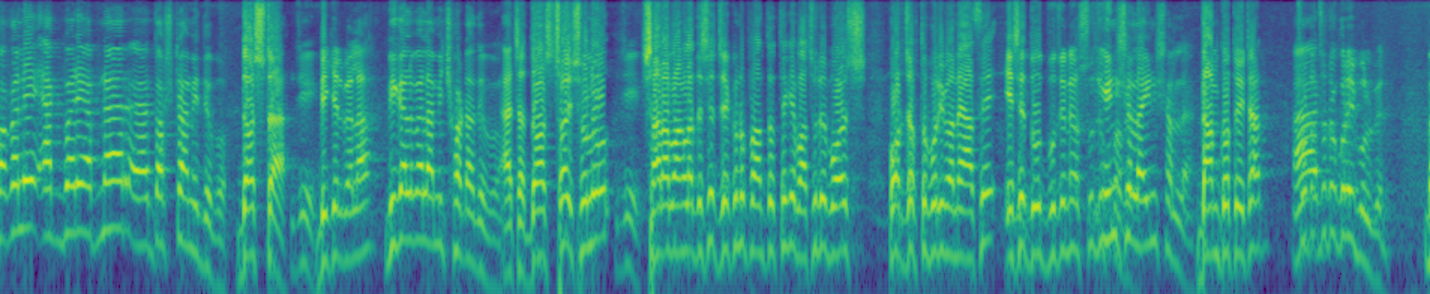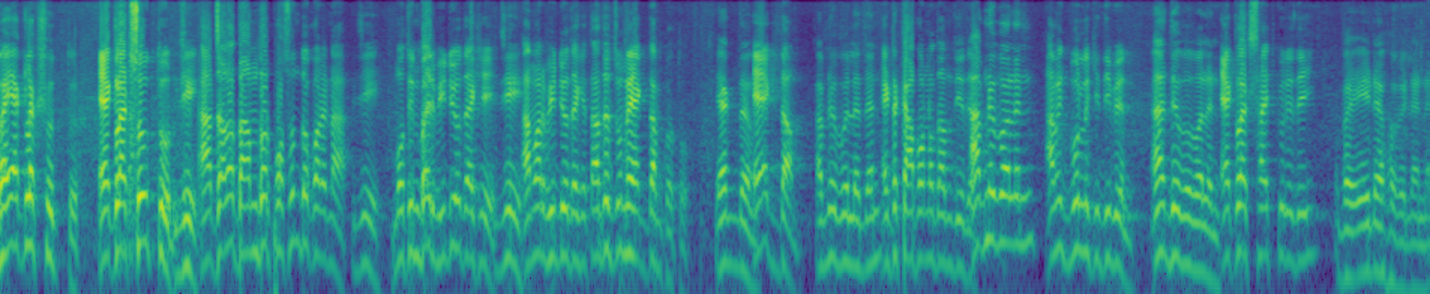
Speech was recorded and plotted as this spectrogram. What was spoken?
সকালে একবারে আপনার দশটা আমি দেবো। দশটা? জি। বিকেল বেলা বিকালবেলা আমি ছটা দেবো। আচ্ছা দশ ছয় ষোলো। সারা বাংলাদেশের যে কোনো প্রান্ত থেকে বাছুরের বয়স পর্যাপ্ত পরিমাণে আছে এসে দুধ বুঝে নেওয়ার সুযোগ ইনশাল্লাহ ইনশাল্লাহ। দাম কত এটার? ছোট ছোট করেই বলবেন। ভাই এক লাখ সত্তর। এক লাখ সত্তর? জি। আর যারা দাম দর পছন্দ করে না জি। মতিন ভাইয়ের ভিডিও দেখে জি। আমার ভিডিও দেখে তাদের জন্য একদম কত? একদম। একদম আপনি বলে দেন। একটা কাপানো দাম দিয়ে দেন। আপনি বলেন। আমি বললে কি দিবেন? হ্যাঁ দেবো বলেন। এক লাখ ষাট করে দেই। ভাই এটা হবে না না।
